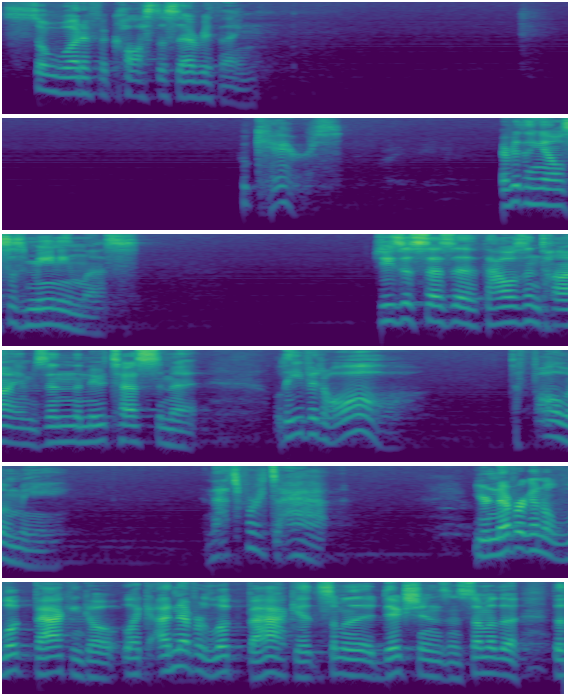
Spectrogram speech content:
So, what if it cost us everything? Who cares? Everything else is meaningless. Jesus says it a thousand times in the New Testament leave it all to follow me. And that's where it's at you're never going to look back and go, like, I never looked back at some of the addictions and some of the, the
